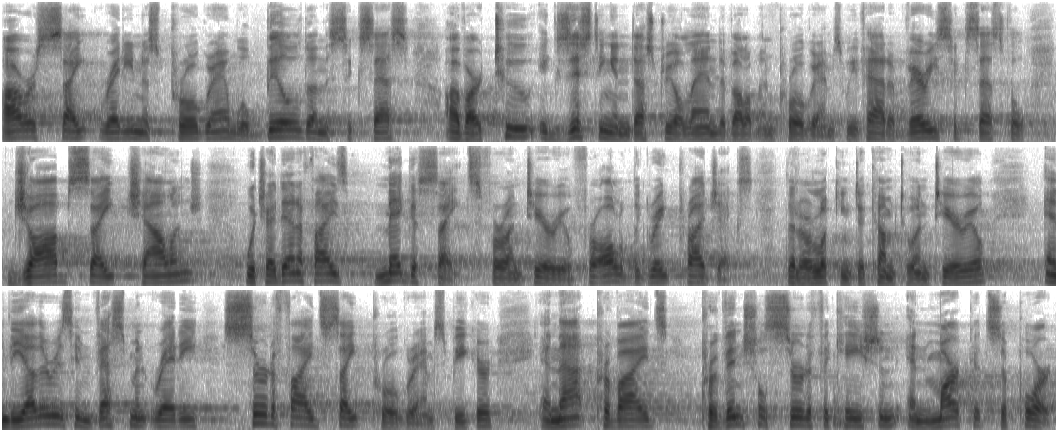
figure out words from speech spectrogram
Our site readiness program will build on the success of our two existing industrial land development programs. We've had a very successful job site challenge, which identifies mega sites for Ontario, for all of the great projects that are looking to come to Ontario and the other is investment-ready certified site program, Speaker, and that provides provincial certification and market support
